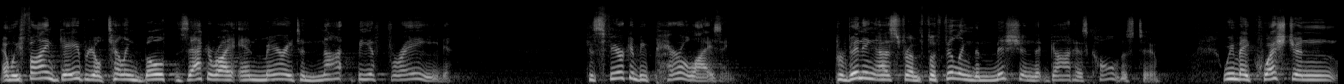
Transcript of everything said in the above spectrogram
And we find Gabriel telling both Zechariah and Mary to not be afraid. Because fear can be paralyzing, preventing us from fulfilling the mission that God has called us to. We may question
